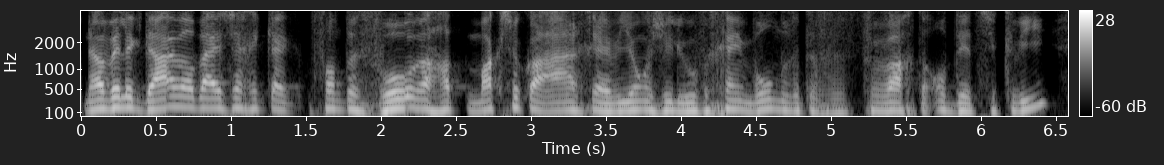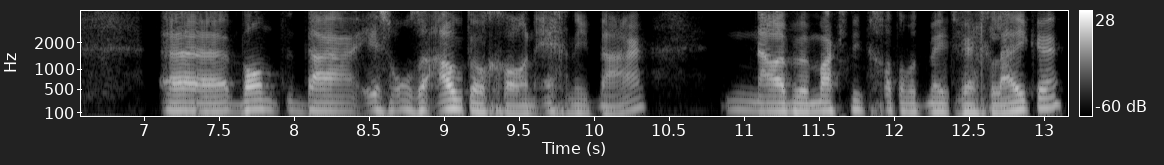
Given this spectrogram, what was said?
nou wil ik daar wel bij zeggen, kijk, van tevoren had Max ook al aangegeven, jongens, jullie hoeven geen wonderen te ver- verwachten op dit circuit. Eh, want daar is onze auto gewoon echt niet naar. Nou hebben we Max niet gehad om het mee te vergelijken.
